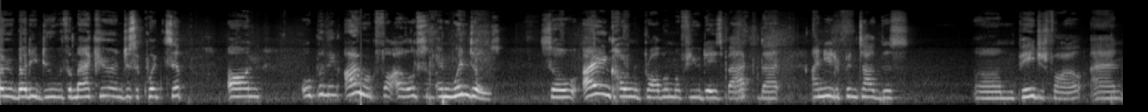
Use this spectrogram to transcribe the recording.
everybody, Dude with a Mac here and just a quick tip on opening iWork files in Windows. So I encountered a problem a few days back that I need to print out this um, pages file and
